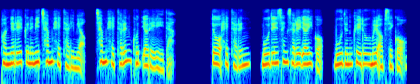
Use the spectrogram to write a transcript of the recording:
번뇌를 끊음이 참 해탈이며 참 해탈은 곧 열애이다. 또 해탈은 모든 생사를 여의고 모든 괴로움을 없애고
